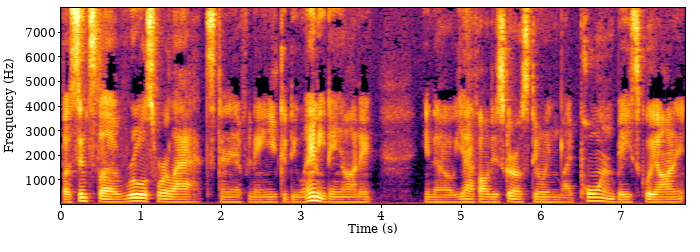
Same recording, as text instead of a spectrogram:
But since the rules were relaxed and everything, you could do anything on it. You know, you have all these girls doing like porn basically on it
